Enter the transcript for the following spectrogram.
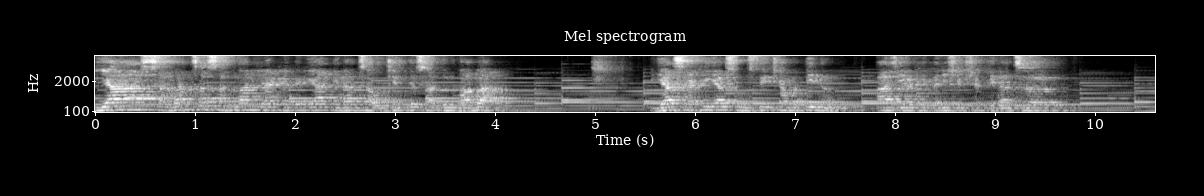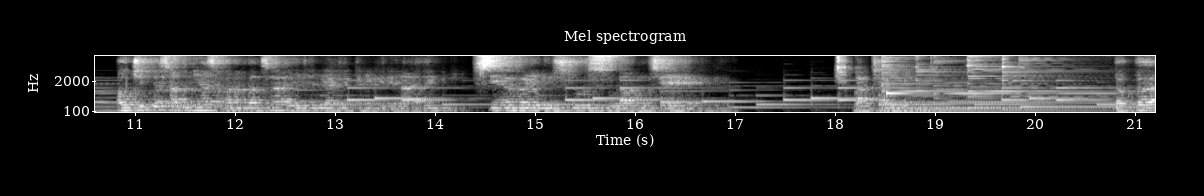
या सर्वांचा सन्मान या ठिकाणी या दिनाचं औचित्य साधून व्हावा. यासाठी या संस्थेच्या वतीनं आज या ठिकाणी शिक्षक दिनाचं औचित्य साधून या समारंभाचं आयोजन या ठिकाणी केलेलं आहे. सिंहगड इन्स्टिट्यूट सोलापूरचे प्राचार्य डॉक्टर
